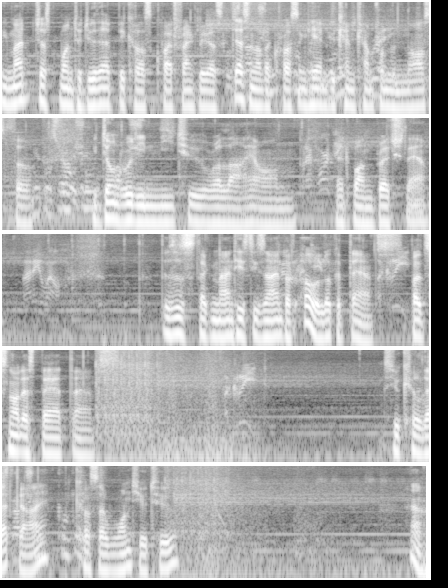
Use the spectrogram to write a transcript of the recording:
We might just want to do that because, quite frankly, there's, there's another crossing here and we can come from the north, so we don't really need to rely on that one bridge there. This is like 90s design, but oh, look at that. But it's not as bad that so you kill that guy, because I want you to. Huh.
